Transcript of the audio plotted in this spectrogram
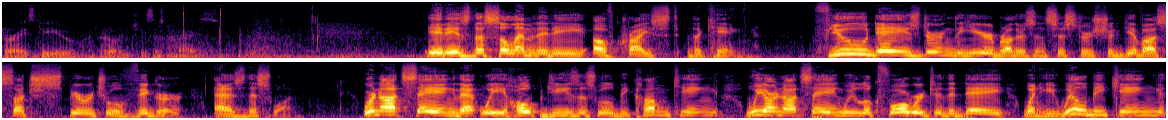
Praise to you, Lord Jesus Christ. It is the solemnity of Christ the King. Few days during the year, brothers and sisters, should give us such spiritual vigor as this one. We're not saying that we hope Jesus will become king. We are not saying we look forward to the day when he will be king.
